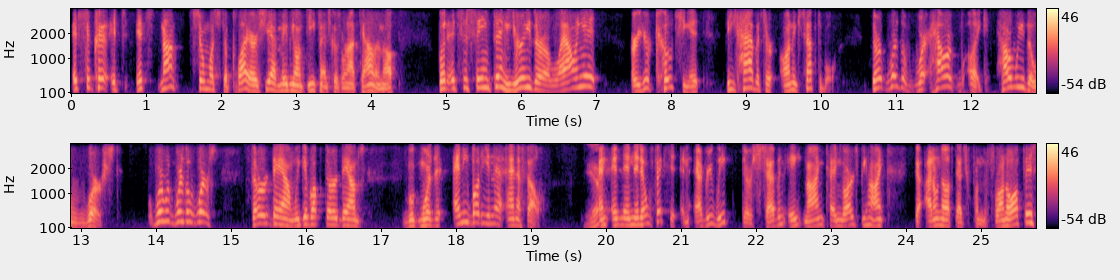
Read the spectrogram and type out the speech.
It's the, co- it's it's not so much the players, yeah, maybe on defense because we're not talented enough, but it's the same thing. You're either allowing it or you're coaching it. These habits are unacceptable. They're, we're the we're, how are, like how are we the worst? We're we're the worst. Third down, we give up third downs more than anybody in the NFL. Yeah. And, and and they don't fix it. And every week they're seven, eight, nine, ten yards behind. I don't know if that's from the front office.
